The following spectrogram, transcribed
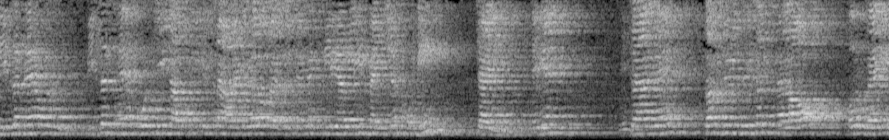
रीजन है और रीजन है, वो चीज़ आपकी किसमें article of association clearly mention होनी चाहिए, ठीक है? नीचे आ गए सब jurisdiction allow for very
